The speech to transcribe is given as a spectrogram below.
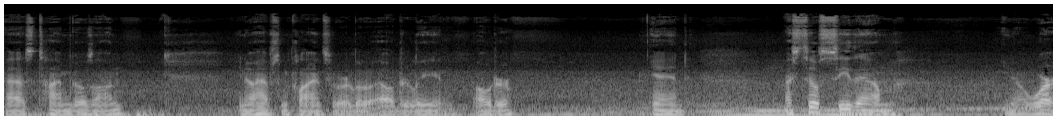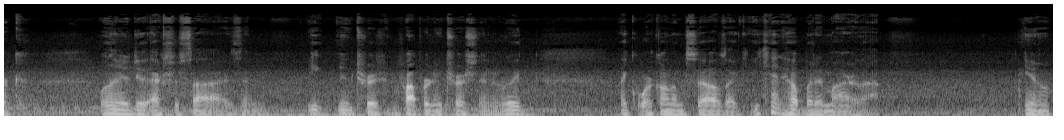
as time goes on. You know, I have some clients who are a little elderly and older, and I still see them, you know, work, willing to do exercise and eat nutrition, proper nutrition, and really like work on themselves. Like, you can't help but admire that. You know,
